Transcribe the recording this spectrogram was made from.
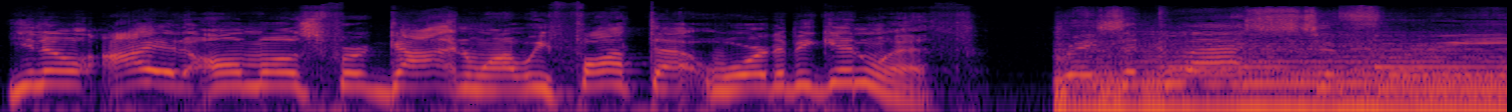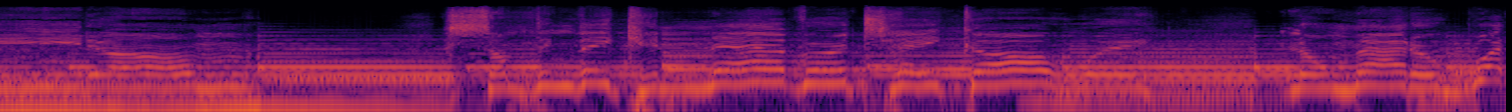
You know, I had almost forgotten why we fought that war to begin with. Raise a glass to freedom. Something they can never take away, no matter what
